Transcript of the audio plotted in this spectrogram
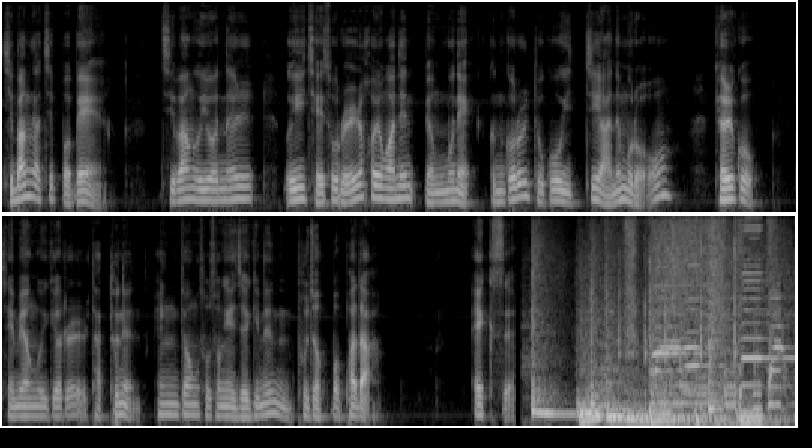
지방자치법에 지방의원을 의 제소를 허용하는 명문에 근거를 두고 있지 않으므로 결국 제명 의결을 다투는 행정소송의 제기는 부적법하다. X. Bye.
